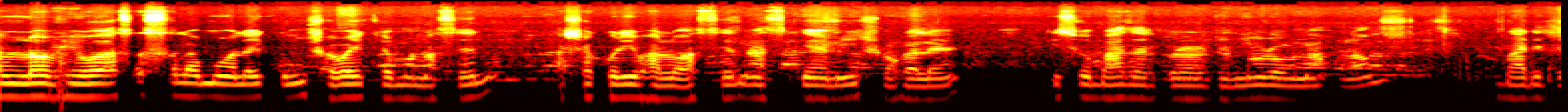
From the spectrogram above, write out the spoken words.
হ্যালো ভিওয়াস আসসালামু আলাইকুম। সবাই কেমন আছেন? আশা করি ভালো আছেন। আজকে আমি সকালে কিছু বাজার করার জন্য রওনা হলাম। বাড়িতে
